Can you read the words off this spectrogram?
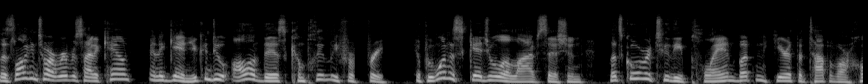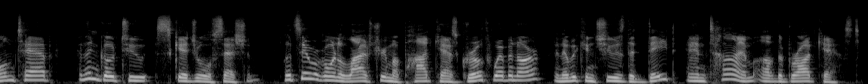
Let's log into our Riverside account, and again, you can do all of this completely for free. If we want to schedule a live session, let's go over to the Plan button here at the top of our Home tab, and then go to Schedule Session. Let's say we're going to live stream a podcast growth webinar, and then we can choose the date and time of the broadcast.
